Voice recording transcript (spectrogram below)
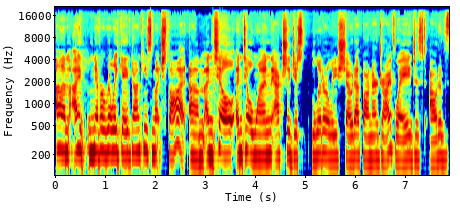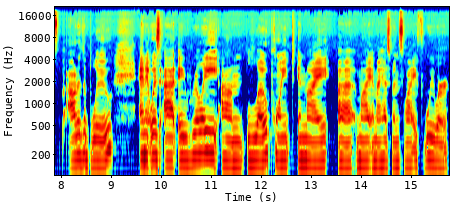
Um, I never really gave donkeys much thought um, until until one actually just literally showed up on our driveway, just out of out of the blue, and it was at a really um, low point in my uh, my and my husband's life. We were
